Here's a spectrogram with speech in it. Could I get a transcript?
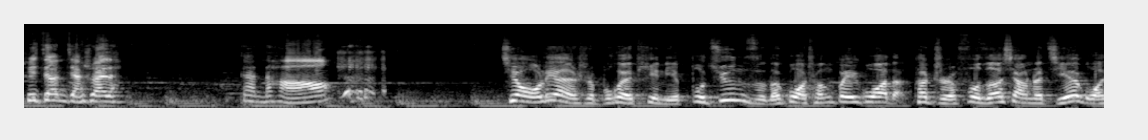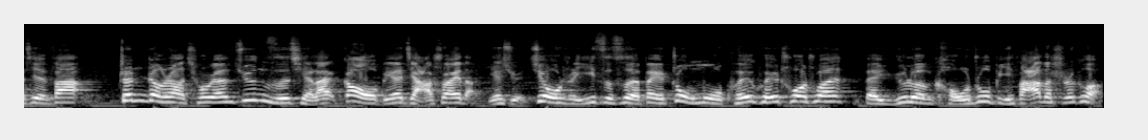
谁教你假摔的？干得好！教练是不会替你不君子的过程背锅的，他只负责向着结果进发。真正让球员君子起来告别假摔的，也许就是一次次被众目睽睽戳穿、被舆论口诛笔伐的时刻。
